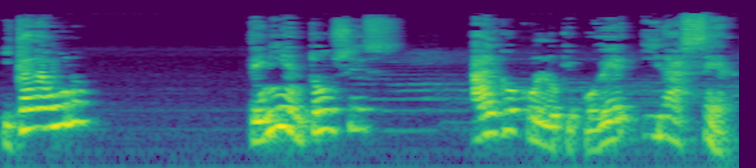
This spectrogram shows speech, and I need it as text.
Y cada uno tenía entonces algo con lo que poder ir a hacer.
